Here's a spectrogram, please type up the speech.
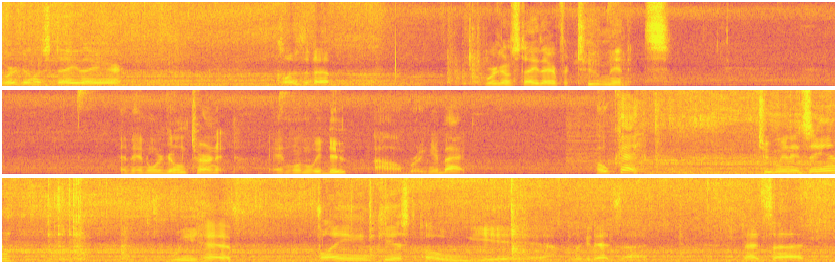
We're gonna stay there. Close it up. We're gonna stay there for two minutes. And then we're gonna turn it. And when we do, I'll bring you back. Okay, two minutes in, we have flame kissed. Oh yeah, look at that side. That side.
